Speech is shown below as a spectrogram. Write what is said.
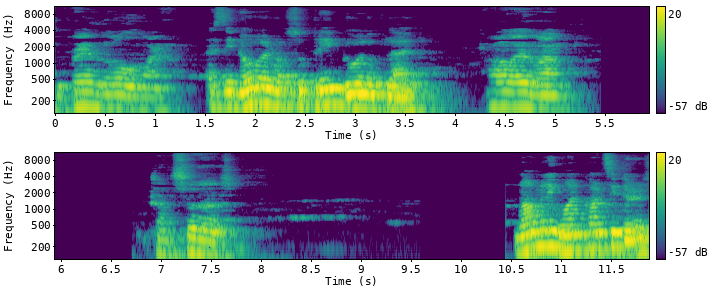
supreme goal of life. as the knower of supreme goal of life. Only one considers Normally one considers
